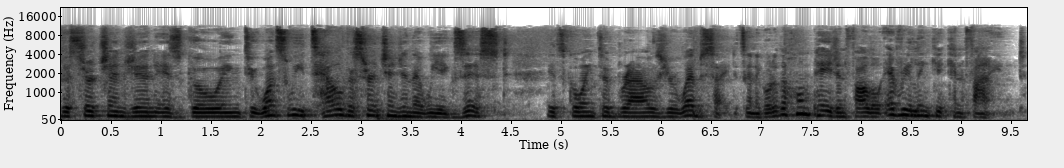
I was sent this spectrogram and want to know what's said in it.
the search engine is going to, once we tell the search engine that we exist, it's going to browse your website. It's going to go to the home page and follow every link it can find.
